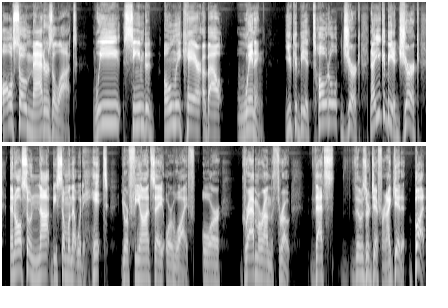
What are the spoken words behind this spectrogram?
also matters a lot. We seem to only care about winning. You could be a total jerk. Now, you could be a jerk and also not be someone that would hit your fiance or wife or grab them around the throat. That's those are different. I get it. But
